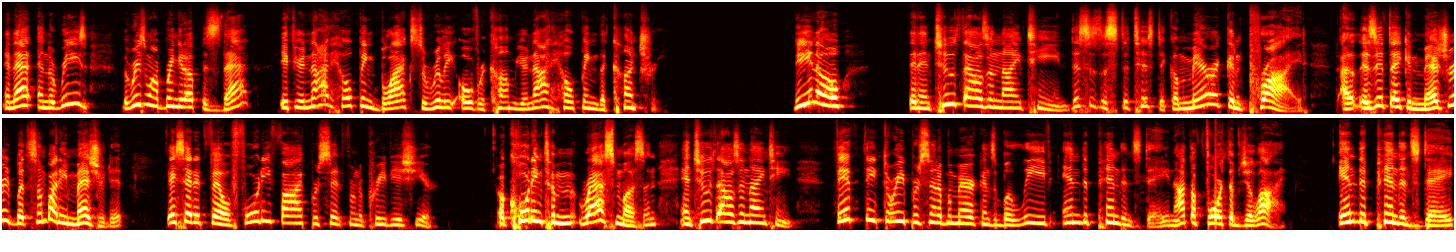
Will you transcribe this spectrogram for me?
And that and the reason the reason why I bring it up is that if you're not helping blacks to really overcome, you're not helping the country. Do you know that in 2019, this is a statistic, American pride, uh, as if they can measure it, but somebody measured it. They said it fell 45% from the previous year. According to Rasmussen, in 2019, 53% of Americans believe Independence Day, not the 4th of July, Independence Day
